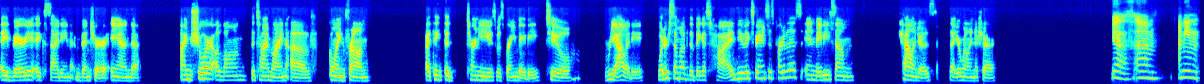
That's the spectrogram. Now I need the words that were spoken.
a very exciting venture. And i'm sure along the timeline of going from i think the term you used was brain baby to mm-hmm reality, what are some of the biggest highs you've experienced as part of this? And maybe some challenges that you're willing to share? Yeah, um, I mean,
